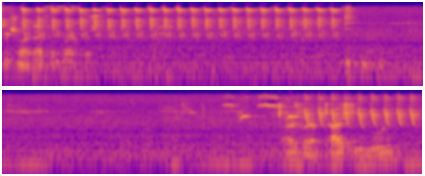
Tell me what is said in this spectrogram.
Enjoy that for breakfast. I usually have toast in the morning.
